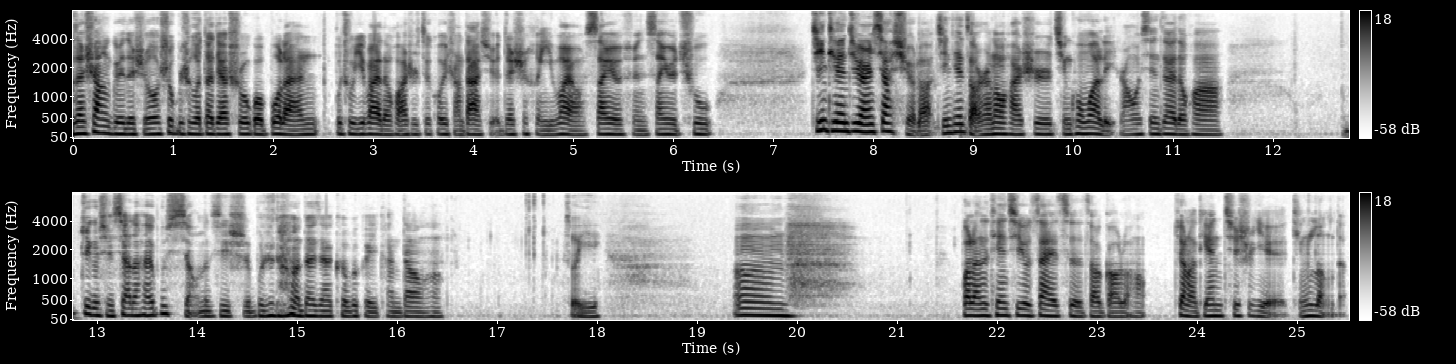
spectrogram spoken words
在上个月的时候是不是和大家说过，波兰不出意外的话是最后一场大雪？但是很意外哦，三月份三月初，今天居然下雪了。今天早上的话还是晴空万里，然后现在的话，这个雪下的还不小呢。其实不知道 大家可不可以看到哈？所以，嗯，波兰的天气又再一次糟糕了哈。这两天其实也挺冷的，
